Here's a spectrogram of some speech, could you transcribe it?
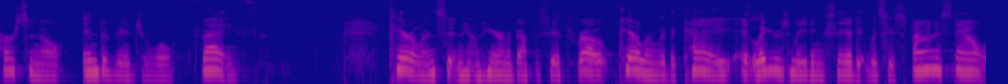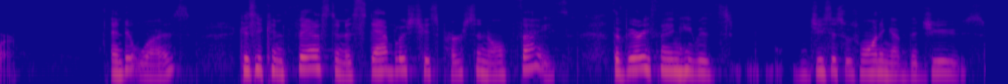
personal, individual faith. Carolyn, sitting down here in about the fifth row, Carolyn with a K at leaders' meeting said it was his finest hour. And it was, because he confessed and established his personal faith, the very thing he was, Jesus was wanting of the Jews.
